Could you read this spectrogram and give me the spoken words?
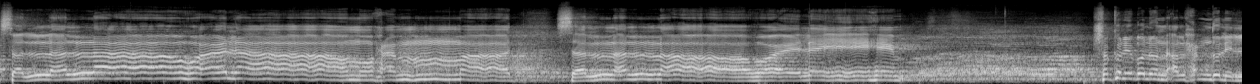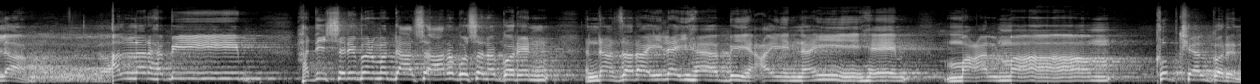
صلى الله على محمد صلى الله عليه সকলে বলুন আলহামদুলিল্লাহ আল্লাহর হাবিব হাদিস শরীফের মধ্যে আসো আরো ঘোষণা করেন নাজারা ইলাইহা বি আইনাইহে মাল মাম খুব খেয়াল করেন।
